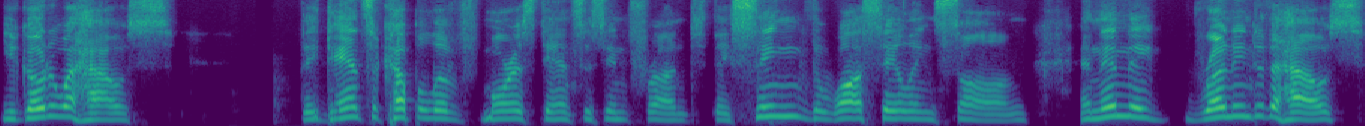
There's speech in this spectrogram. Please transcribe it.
You go to a house, they dance a couple of Morris dances in front, they sing the wassailing song, and then they run into the house,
